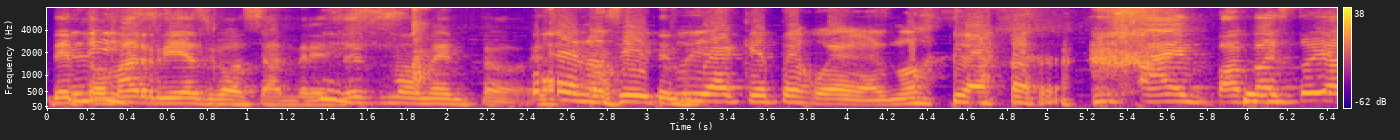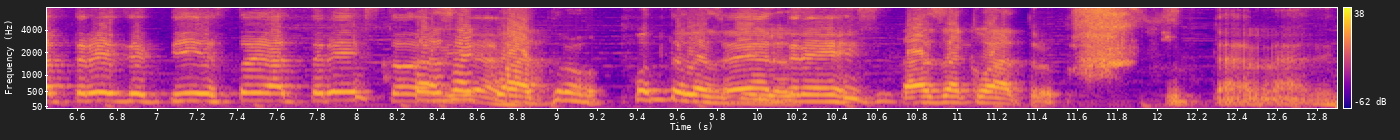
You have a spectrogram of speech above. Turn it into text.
de tomar riesgos, Andrés. Es momento. Bueno, sí, tú ya que te juegas, ¿no? Ay, papá, estoy a tres de ti, estoy a tres todavía. Estás a cuatro. Ponte las Estoy a tres. Estás a cuatro. Puta madre.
